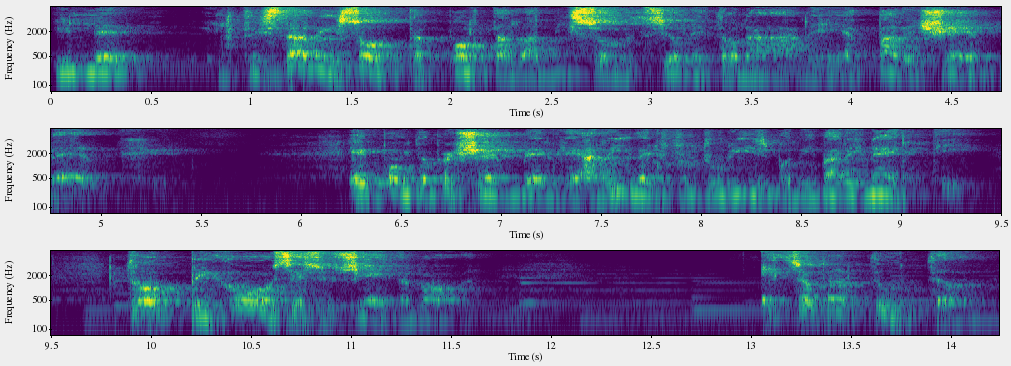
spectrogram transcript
Il, il cristallo di sotto porta alla dissoluzione tonale e appare Schoenberg. E poi dopo Schoenberg arriva il futurismo di Marinetti. Troppe cose succedono. E soprattutto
